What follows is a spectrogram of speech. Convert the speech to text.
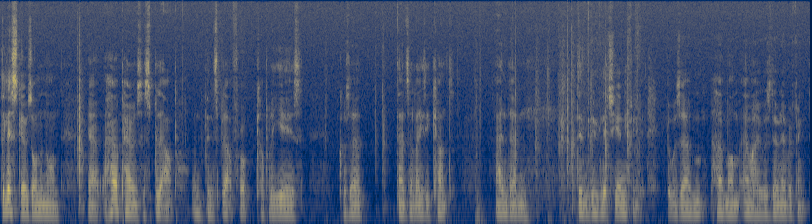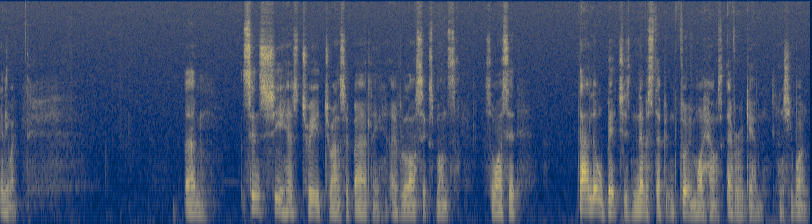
The list goes on and on. You know, her parents are split up and been split up for a couple of years because her dad's a lazy cunt and um, didn't do literally anything. It was um, her mum, Emma, who was doing everything. Anyway, um, since she has treated Joanna so badly over the last six months, so I said, that little bitch is never stepping foot in my house ever again, and she won't.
